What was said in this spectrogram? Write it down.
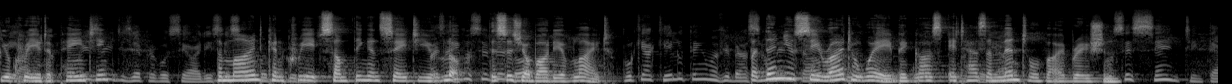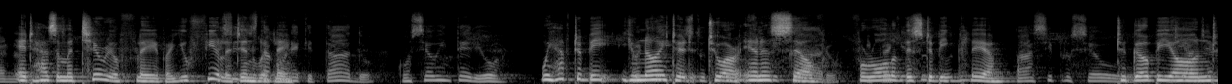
you create a painting. dizer para você, "Olha, esse The mind can create something and say to you, Look, this is your body of light. Porque aquilo tem uma vibração But then you see right away um because it has a mental vibration. Você sente internamente. It has a material flavor. You feel it inwardly. Conectado com seu interior. We have to be united to our inner self for all of this to be clear. Passe para o seu To go beyond.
